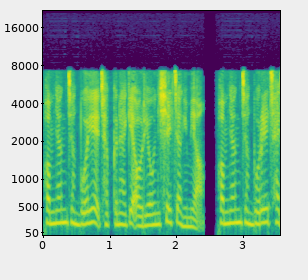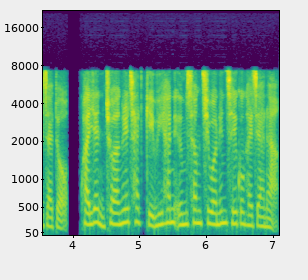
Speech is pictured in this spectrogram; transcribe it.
법령 정보에 접근하기 어려운 실정이며 법령 정보를 찾아도 관련 조항을 찾기 위한 음성 지원은 제공하지 않아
